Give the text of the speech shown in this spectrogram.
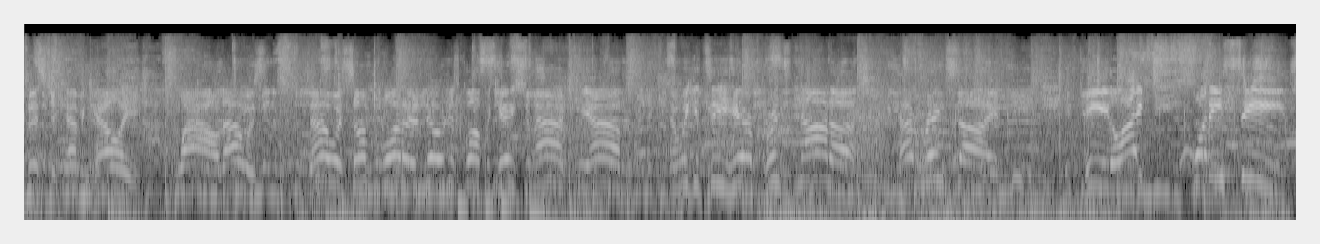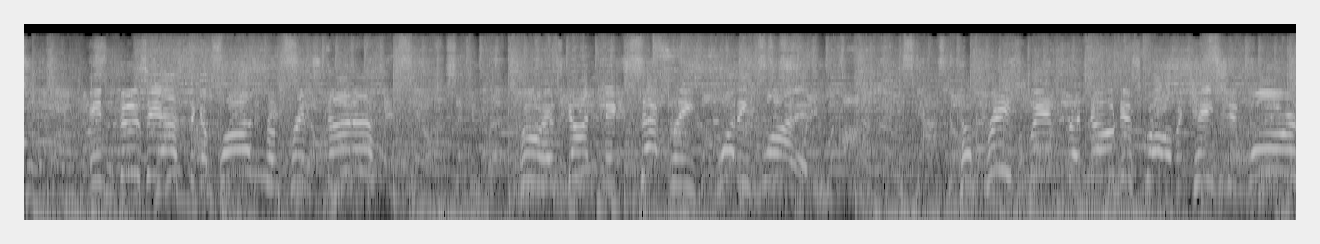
Mr. Kevin Kelly. Wow, that was that was something. What a no disqualification match we have. And we can see here Prince Nana at ringside. He likes what he sees. Enthusiastic applause from Prince Nana, who has gotten exactly what he's wanted. Caprice wins the no disqualification war.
